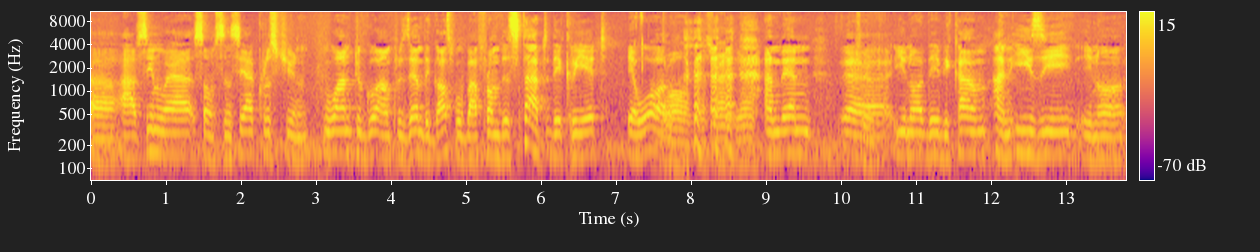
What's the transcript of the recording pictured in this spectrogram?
Uh, I have seen where some sincere Christian want to go and present the gospel, but from the start they create a wall. wall, that's right, yeah. and then, uh, you know, they become uneasy. You know,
